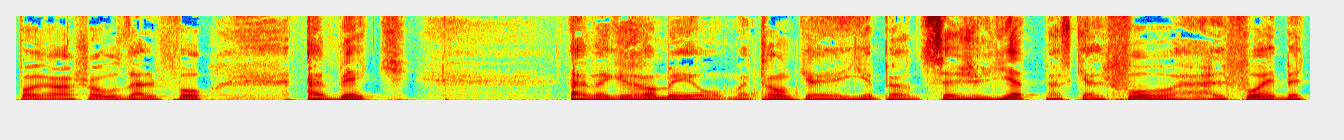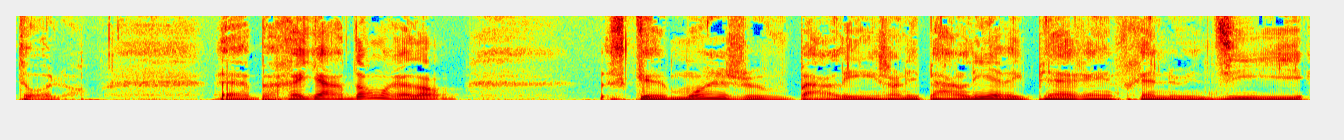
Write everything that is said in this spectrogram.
pas grand chose d'alpha avec, avec Romeo. Mettons qu'il a perdu sa Juliette parce qu'alpha alpha est bêta là. Euh, ben, regardons, regardons. Parce que moi, je veux vous parler, j'en ai parlé avec Pierre Infray lundi.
